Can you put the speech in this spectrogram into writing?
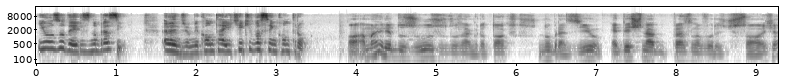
e o uso deles no Brasil. André, me conta aí o que, que você encontrou. Ó, a maioria dos usos dos agrotóxicos no Brasil é destinado para as lavouras de soja,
